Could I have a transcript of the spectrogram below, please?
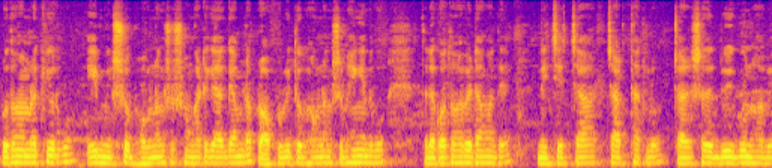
প্রথমে আমরা কী করব? এই মিশ্র ভগ্নাংশ সংখ্যাটিকে আগে আমরা প্রপরিত ভগ্নাংশ ভেঙে দেবো তাহলে কত হবে এটা আমাদের? নিচে চার চার থাকল। চারের সাথে দুই গুণ হবে।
